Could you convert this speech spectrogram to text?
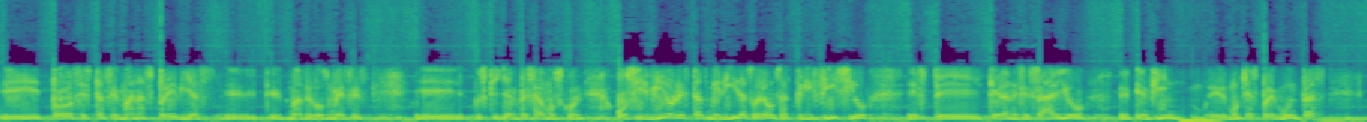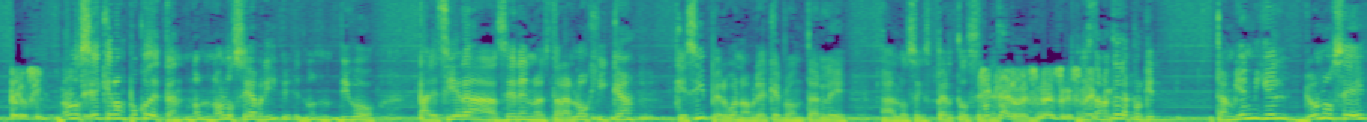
eh, todas estas semanas previas, eh, más de dos meses, eh, pues que ya empezamos con, o sirvieron estas medidas, o era un sacrificio este que era necesario, en fin, muchas preguntas, pero sí. No lo sé, que era un poco de tan, no, no lo sé, abrí, digo, Pareciera ser en nuestra lógica que sí, pero bueno, habría que preguntarle a los expertos en, esta, materia, porque también, Miguel, yo no sé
